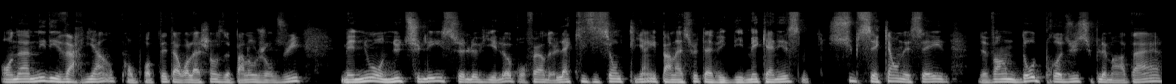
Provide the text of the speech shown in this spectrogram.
On a amené des variantes qu'on pourra peut-être avoir la chance de parler aujourd'hui, mais nous, on utilise ce levier-là pour faire de l'acquisition de clients et par la suite, avec des mécanismes subséquents, on essaye de vendre d'autres produits supplémentaires.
